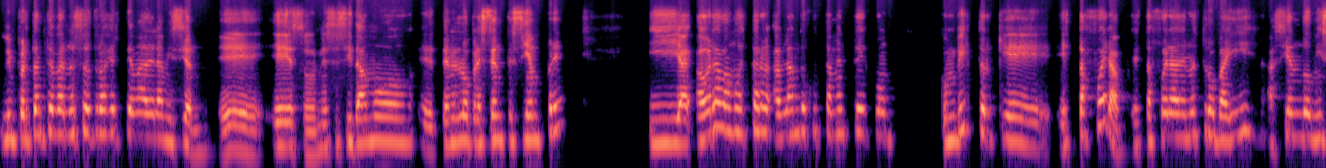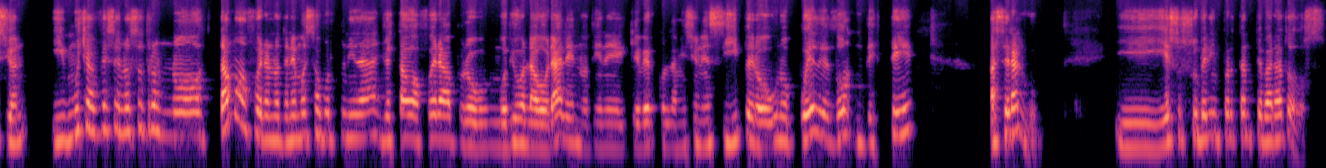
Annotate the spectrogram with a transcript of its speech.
lo importante para nosotros es el tema de la misión. Eh, eso, necesitamos tenerlo presente siempre. Y ahora vamos a estar hablando justamente con, con Víctor, que está fuera, está fuera de nuestro país haciendo misión. Y muchas veces nosotros no estamos afuera, no tenemos esa oportunidad. Yo he estado afuera por motivos laborales, no tiene que ver con la misión en sí, pero uno puede, donde esté, hacer algo. Y eso es súper importante para todos.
